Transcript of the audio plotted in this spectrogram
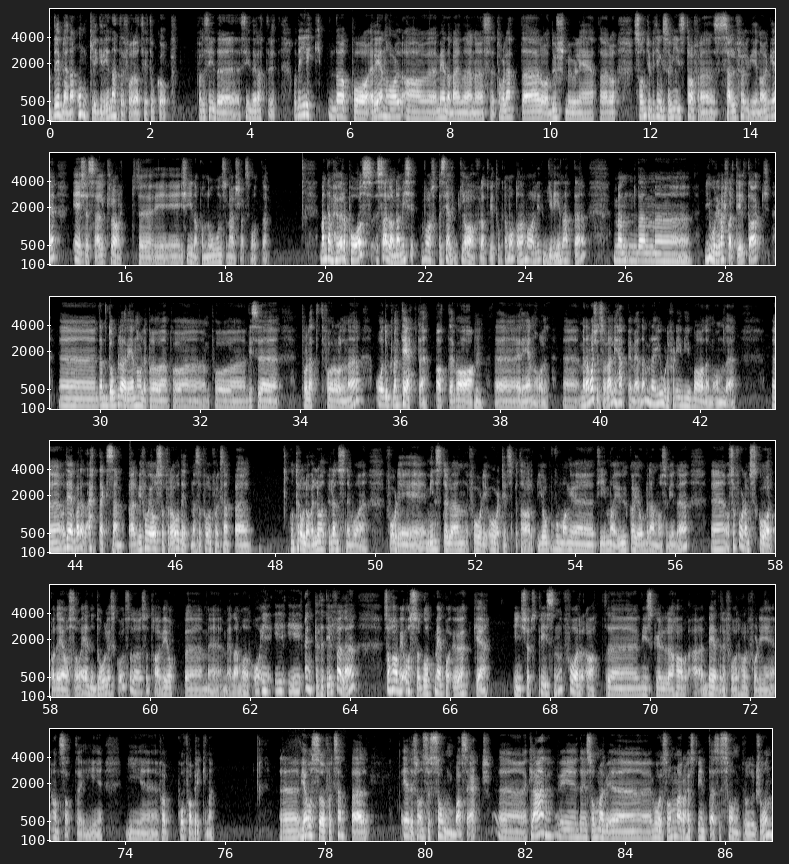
og det ble de ordentlig grinete for at vi tok opp for å si det, si det, rett ut. Og det gikk da på renhold av medarbeidernes toaletter og dusjmuligheter og sånne type ting som vi tar for en selvfølge i Norge, er ikke selvklart eh, i, i Kina på noen som helst slags måte. Men de hører på oss, selv om de ikke var spesielt glad for at vi tok dem opp. Og de var litt grinete. Men de uh, gjorde i hvert fall tiltak. Eh, de dobla renholdet på, på, på, disse toalettforholdene og dokumenterte at det var mm. eh, renhold. Eh, men de var ikke så veldig happy med det, men de gjorde det fordi vi ba dem om det. Eh, og Det er bare ett eksempel. Vi får jo også fra auditene så får vi f.eks. kontroll over lønnsnivået. Får de minstelønn, får de overtidsbetalt, jobb, hvor mange timer i uka jobber de osv. Og så får de score på det også. og Er det dårlig score, så, så tar vi opp med, med dem. Og, og i, i, i, enkelte tilfeller så har vi også gått med på å øke innkjøpsprisen for at vi skulle ha bedre forhold for de ansatte i, i, på fabrikkene. Vi har også f.eks er det sånn sesongbasert eh, klær. Vi, det er sommer, eh, vår, sommer og høst, vinter, sesongproduksjon.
